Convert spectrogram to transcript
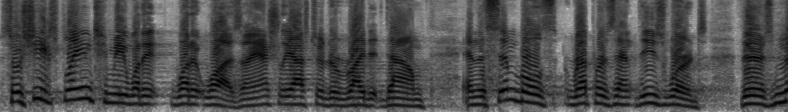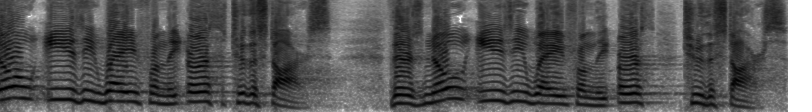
so she explained to me what it, what it was, and I actually asked her to write it down and the symbols represent these words There's no easy way from the earth to the stars. There's no easy way from the earth to the stars.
